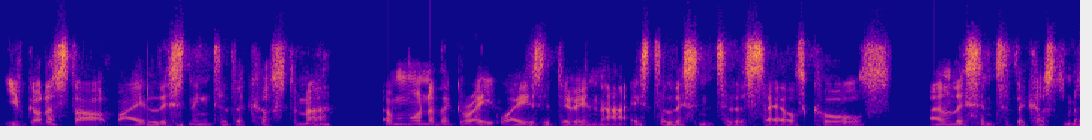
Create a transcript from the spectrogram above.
you've got to start by listening to the customer. And one of the great ways of doing that is to listen to the sales calls and listen to the customer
